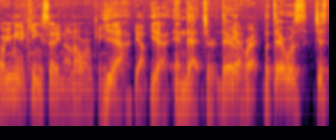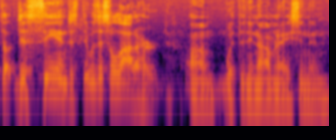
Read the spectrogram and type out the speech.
Oh, you mean at King City? No, no, we're in King. yeah, yeah. yeah. And that church, there, Yeah, right. But there was just a, just seeing, just it was just a lot of hurt um, with the denomination, and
